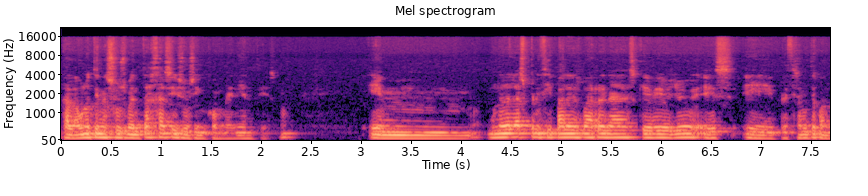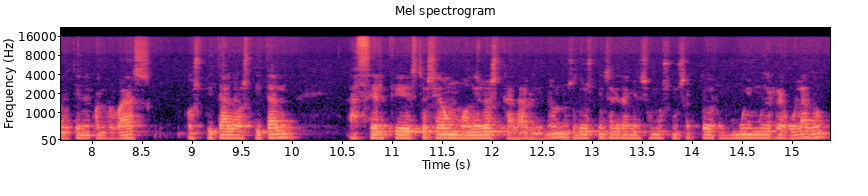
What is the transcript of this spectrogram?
cada uno tiene sus ventajas y sus inconvenientes. ¿no? Em, una de las principales barreras que veo yo es eh, precisamente cuando, tiene, cuando vas hospital a hospital, hacer que esto sea un modelo escalable. ¿no? Nosotros piensa que también somos un sector muy, muy regulado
